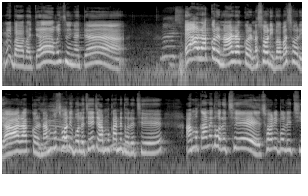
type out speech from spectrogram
আমার বাবাটা আমার সোনাটা। এ, আর রাগ করে না, আর রাগ করে না সরি বাবা সরি আর রাগ করে না। আম্মু সরি বলেছে যে আম্মু কানে ধরেছে, আম্মু কানে ধরেছে সরি বলেছি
